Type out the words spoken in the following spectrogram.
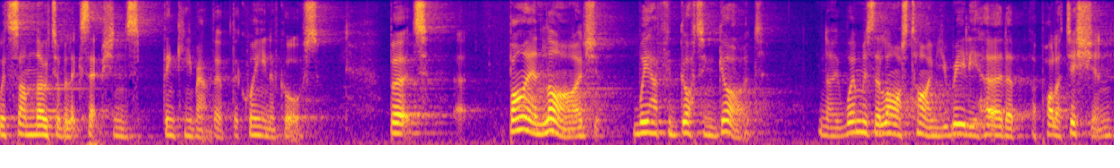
with some notable exceptions, thinking about the, the Queen, of course. But uh, by and large, we have forgotten God. You know, when was the last time you really heard a, a politician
